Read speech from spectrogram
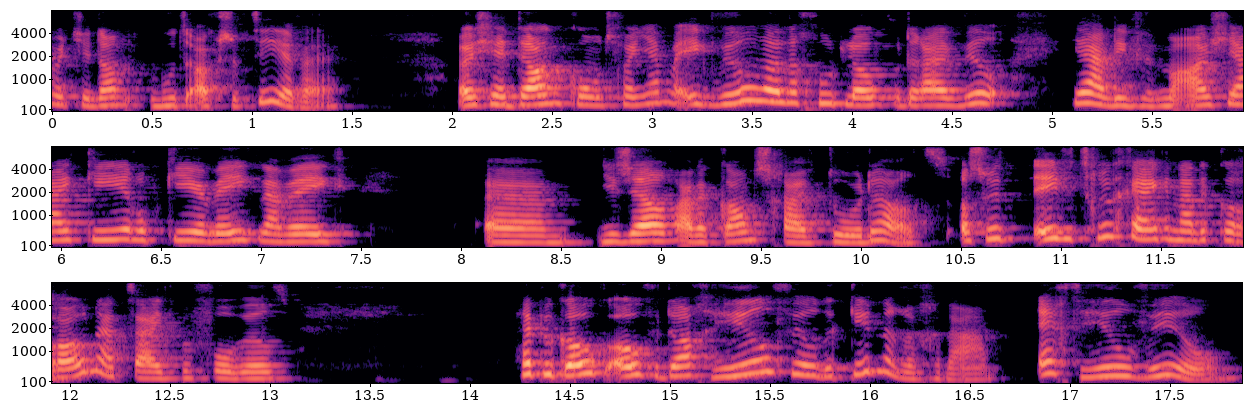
wat je dan moet accepteren. Als jij dan komt van, ja, maar ik wil wel een goed loopbedrijf, wil... Ja, lieve, maar als jij keer op keer, week na week, ehm, jezelf aan de kant schuift door dat. Als we even terugkijken naar de coronatijd bijvoorbeeld, heb ik ook overdag heel veel de kinderen gedaan. Echt heel veel.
